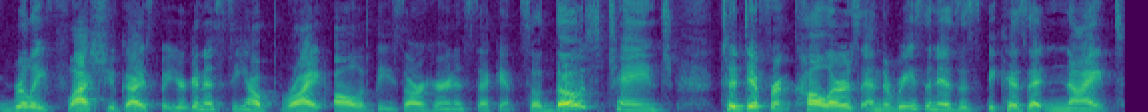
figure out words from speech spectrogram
really flash you guys, but you're going to see how bright all of these are here in a second. So those change to different colors. And the reason is, is because at night,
